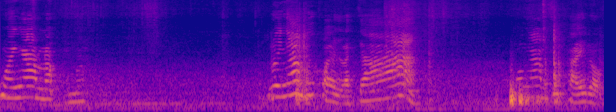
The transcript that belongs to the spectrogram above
หน่วยงาม เห็นไหมหน่วยงามคือข่อยล่ะจ้าบ่งามสิใครดอก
